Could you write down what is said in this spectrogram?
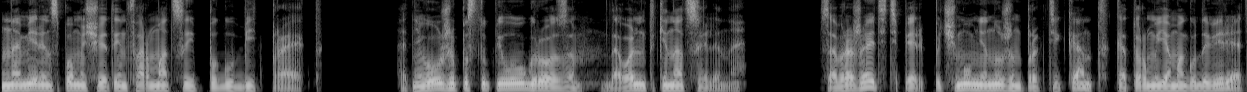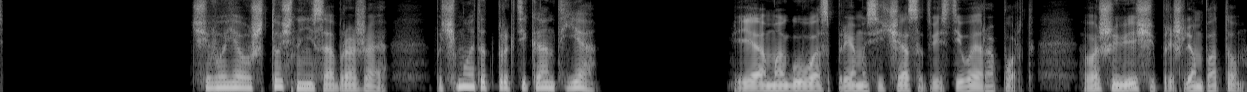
намерен с помощью этой информации погубить проект. От него уже поступила угроза, довольно-таки нацеленная. Соображаете теперь, почему мне нужен практикант, которому я могу доверять? Чего я уж точно не соображаю. Почему этот практикант я? Я могу вас прямо сейчас отвезти в аэропорт. Ваши вещи пришлем потом.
